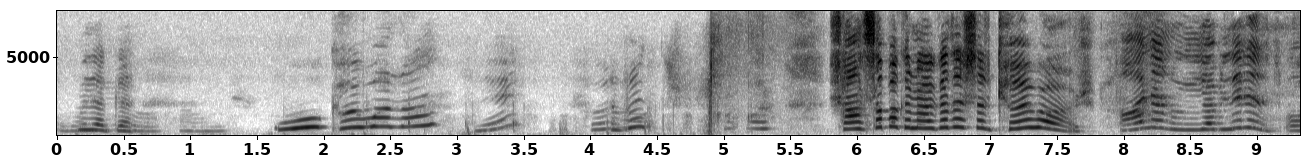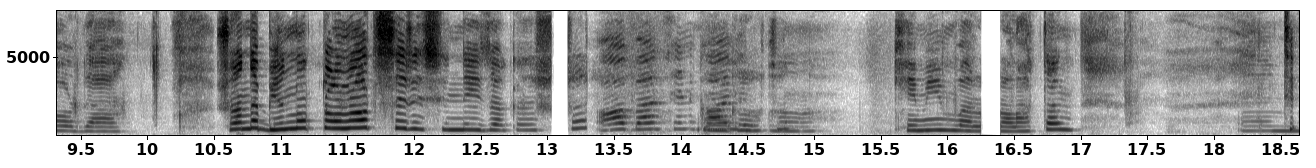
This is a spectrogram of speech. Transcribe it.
Bir dakika. Oo köy var lan. Ne? Evet. Şansa bakın arkadaşlar köy var. Aynen uyuyabiliriz orada. Şu anda 1.16 serisindeyiz arkadaşlar. Aa ben seni kaybettim. Kemiğim var Allah'tan. T-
